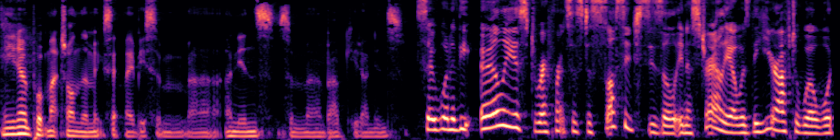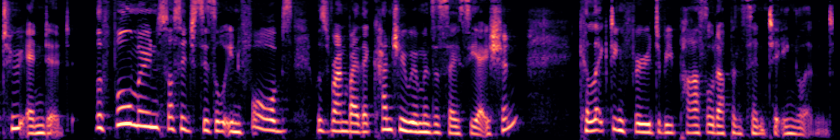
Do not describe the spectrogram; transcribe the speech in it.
You don't put much on them except maybe some uh, onions, some uh, barbecued onions. So one of the earliest references to sausage sizzle in Australia was the year after World War II ended. The full moon sausage sizzle in Forbes was run by the Country Women's Association, collecting food to be parcelled up and sent to England.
